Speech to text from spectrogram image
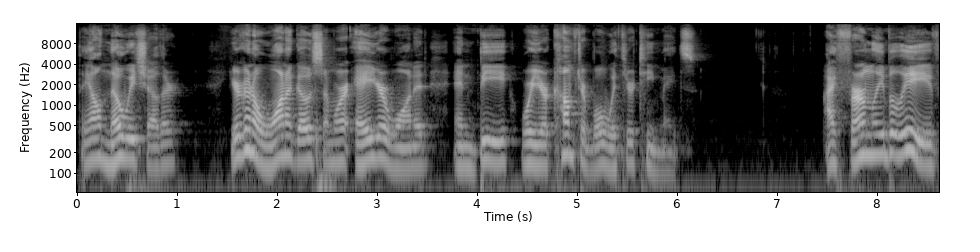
They all know each other. You're to want to go somewhere A, you're wanted, and B, where you're comfortable with your teammates. I firmly believe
